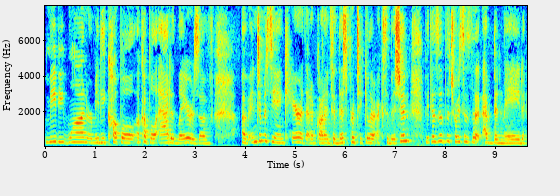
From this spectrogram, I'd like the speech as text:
maybe one or maybe couple a couple added layers of of intimacy and care that have gone into this particular exhibition because of the choices that have been made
